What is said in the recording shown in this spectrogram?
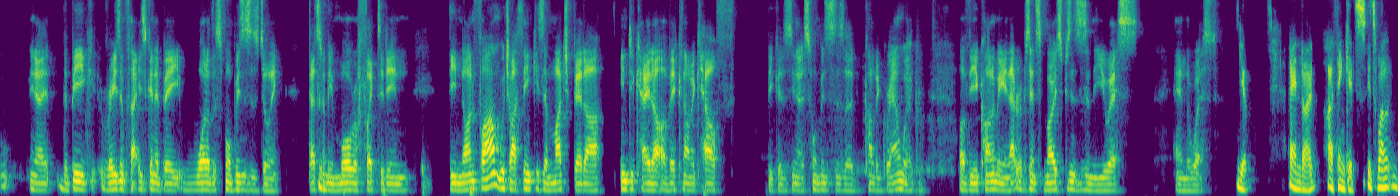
you know, the big reason for that is going to be what are the small businesses doing? That's going to be more reflected in the non-farm, which I think is a much better indicator of economic health because you know small businesses are kind of the groundwork of the economy, and that represents most businesses in the US and the West. Yep, and I I think it's it's one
